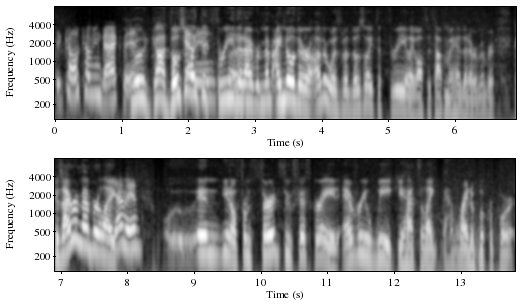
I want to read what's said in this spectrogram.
It's all coming back, man. Good God, those Yeah, are like the three so- that I remember. I know there are other ones, but those are like the three like off the top of my head that I remember. Because I remember like Yeah, man. in you know from third through fifth grade, every week you had to like write a book report,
